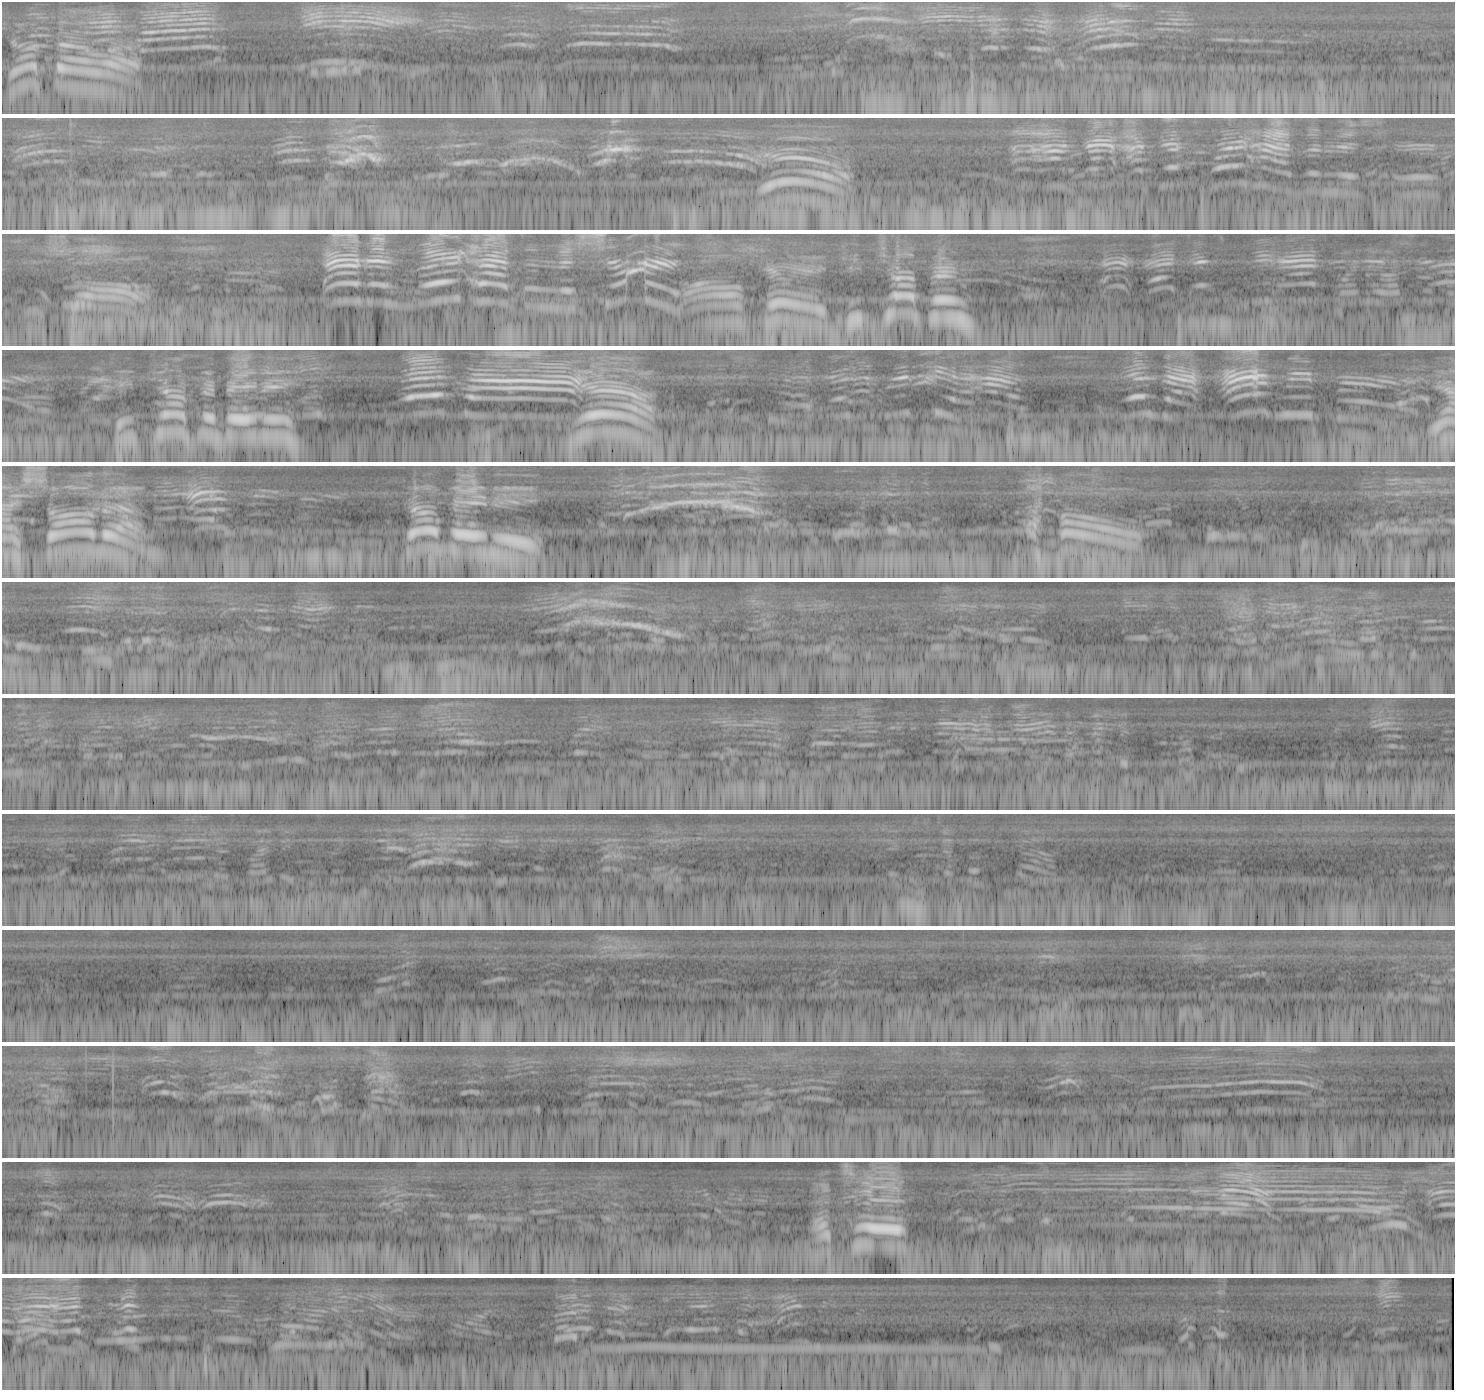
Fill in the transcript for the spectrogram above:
Jump, Ella. Yeah. I guess Lloyd has in this shirt. You saw. I guess Lloyd has in this shirt. Okay, keep jumping. Keep jumping, baby. Yeah. I guess Lydia has. There's an angry bird. Yeah, I saw them. Go, baby. Oh. Jump up and down. That's it.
